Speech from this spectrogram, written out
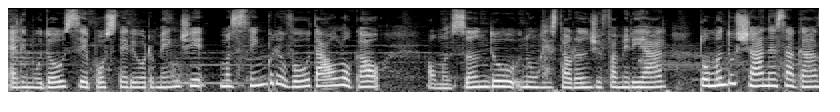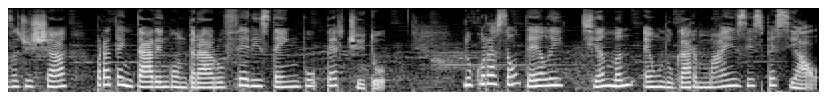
Ele mudou-se posteriormente, mas sempre volta ao local almoçando num restaurante familiar, tomando chá nessa casa de chá para tentar encontrar o feliz tempo perdido. No coração dele, Tianmen é um lugar mais especial.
